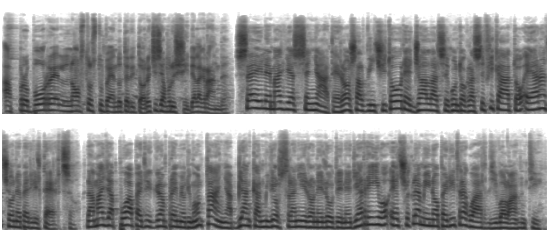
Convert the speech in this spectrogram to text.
a proporre il nostro stupendo territorio. Ci siamo riusciti alla grande. Sei le maglie assegnate, rosa al vincitore, gialla al secondo classificato e arancione per il terzo. La maglia Pua per il Gran Premio di montagna, bianca al miglior straniero nell'ordine di arrivo e ciclamino per i traguardi volanti.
